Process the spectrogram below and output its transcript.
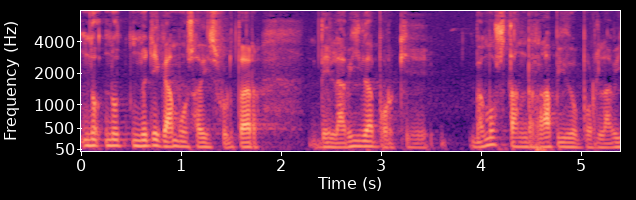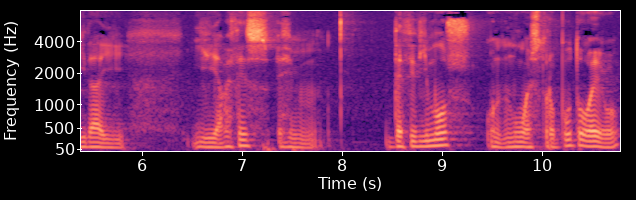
no, no, no, llegamos a disfrutar de la vida porque vamos tan rápido por la vida y, y a veces eh, decidimos nuestro puto ego,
